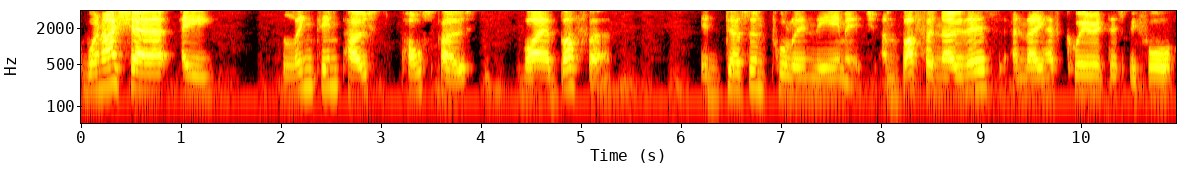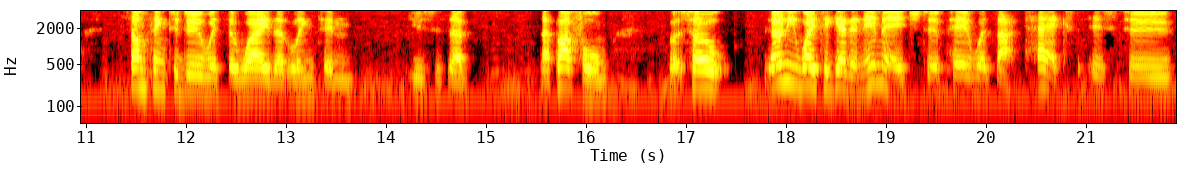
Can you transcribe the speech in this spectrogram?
when I share a LinkedIn post, Pulse post via Buffer, it doesn't pull in the image. And Buffer know this, and they have queried this before. something to do with the way that LinkedIn uses their their platform. But so the only way to get an image to appear with that text is to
